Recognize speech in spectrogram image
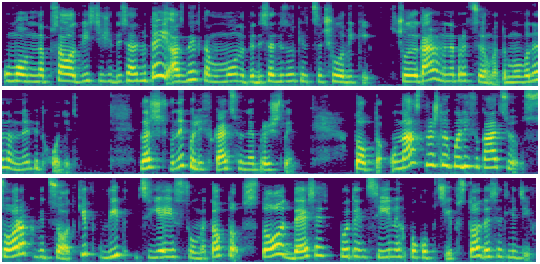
умовно написало 260 людей, а з них там умовно 50% це чоловіки. З чоловіками ми не працюємо, тому вони нам не підходять. Значить, вони кваліфікацію не пройшли. Тобто, у нас пройшли кваліфікацію 40% від цієї суми, тобто 110 потенційних покупців, 110 лідів.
